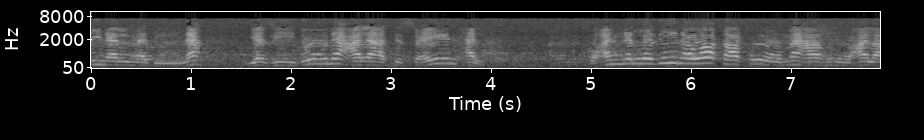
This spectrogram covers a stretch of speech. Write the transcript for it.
من المدينة يزيدون على تسعين ألف. وأن الذين وقفوا معه على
